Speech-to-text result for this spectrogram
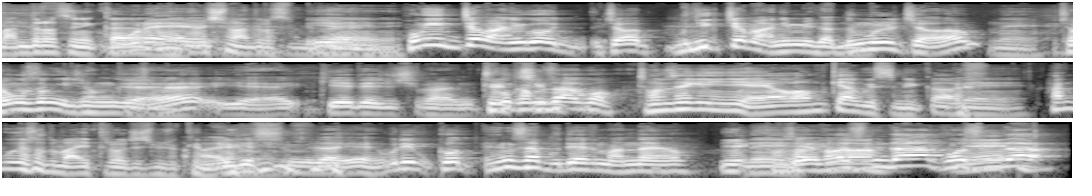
만들었으니까요. 올해 네. 열심히 만들었습니다. 예. 네. 홍익점 아니고 저 문익점 아닙니다. 눈물점. 네. 정우성 이정재 예 기회 내 주시기 바랍니다. 두분 지금 감사하고 전 세계인이 에어와 함께 하고 있으니까 네. 한국에서도 많이 들어 주시면 좋겠네요. 알겠습니다. 예. 우리 곧 행사 무대에서 만나요. 예, 네. 예, 감사합니다. 반갑습니다. 고맙습니다.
